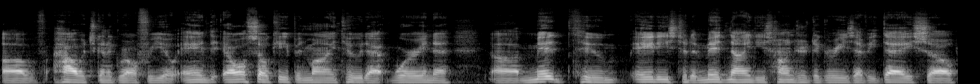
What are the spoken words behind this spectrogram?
of how it's going to grow for you. And also keep in mind, too, that we're in the uh, mid to 80s to the mid 90s, 100 degrees every day. So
